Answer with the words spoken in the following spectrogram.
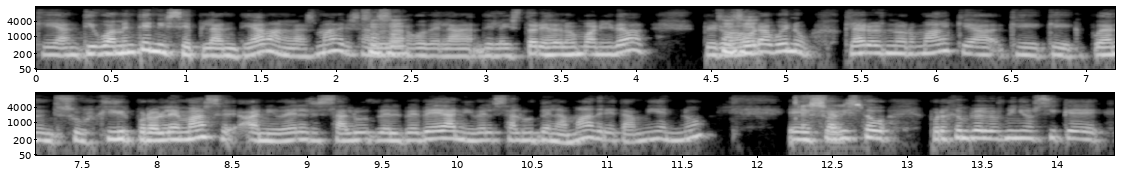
que antiguamente ni se planteaban las madres a lo largo de la, de la historia de la humanidad. Pero ahora, bueno, claro, es normal que, a- que, que puedan surgir problemas a nivel de salud del bebé, a nivel salud de la madre también, ¿no? Eh, se ha visto, por ejemplo, en los niños sí que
